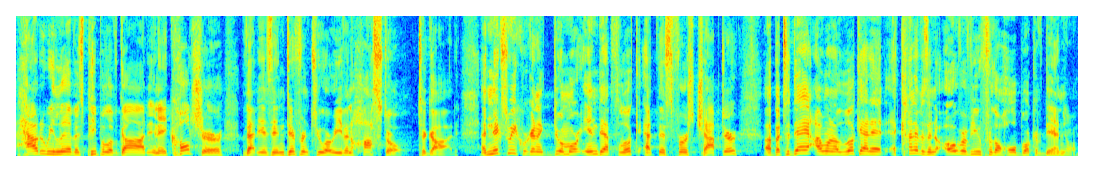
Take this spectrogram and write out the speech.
how do we live as people of God in a culture that is indifferent to or even hostile to God. And next week, we're going to do a more in depth look at this first chapter. Uh, but today, I want to look at it kind of as an overview for the whole book of Daniel.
